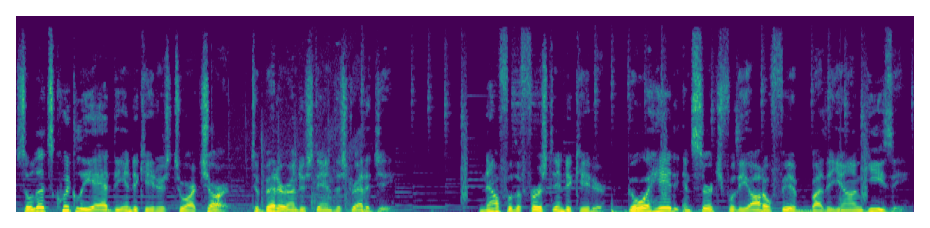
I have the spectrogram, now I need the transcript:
So let's quickly add the indicators to our chart to better understand the strategy. Now for the first indicator, go ahead and search for the auto fib by the Jan Geezy.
